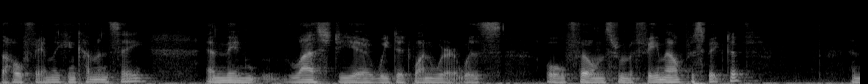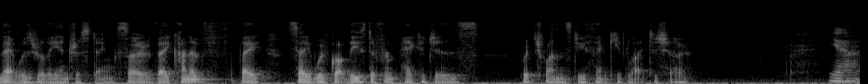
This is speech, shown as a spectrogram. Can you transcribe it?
the whole family can come and see. And then last year we did one where it was all films from a female perspective, and that was really interesting. So they kind of they say we've got these different packages. Which ones do you think you'd like to show? Yeah,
